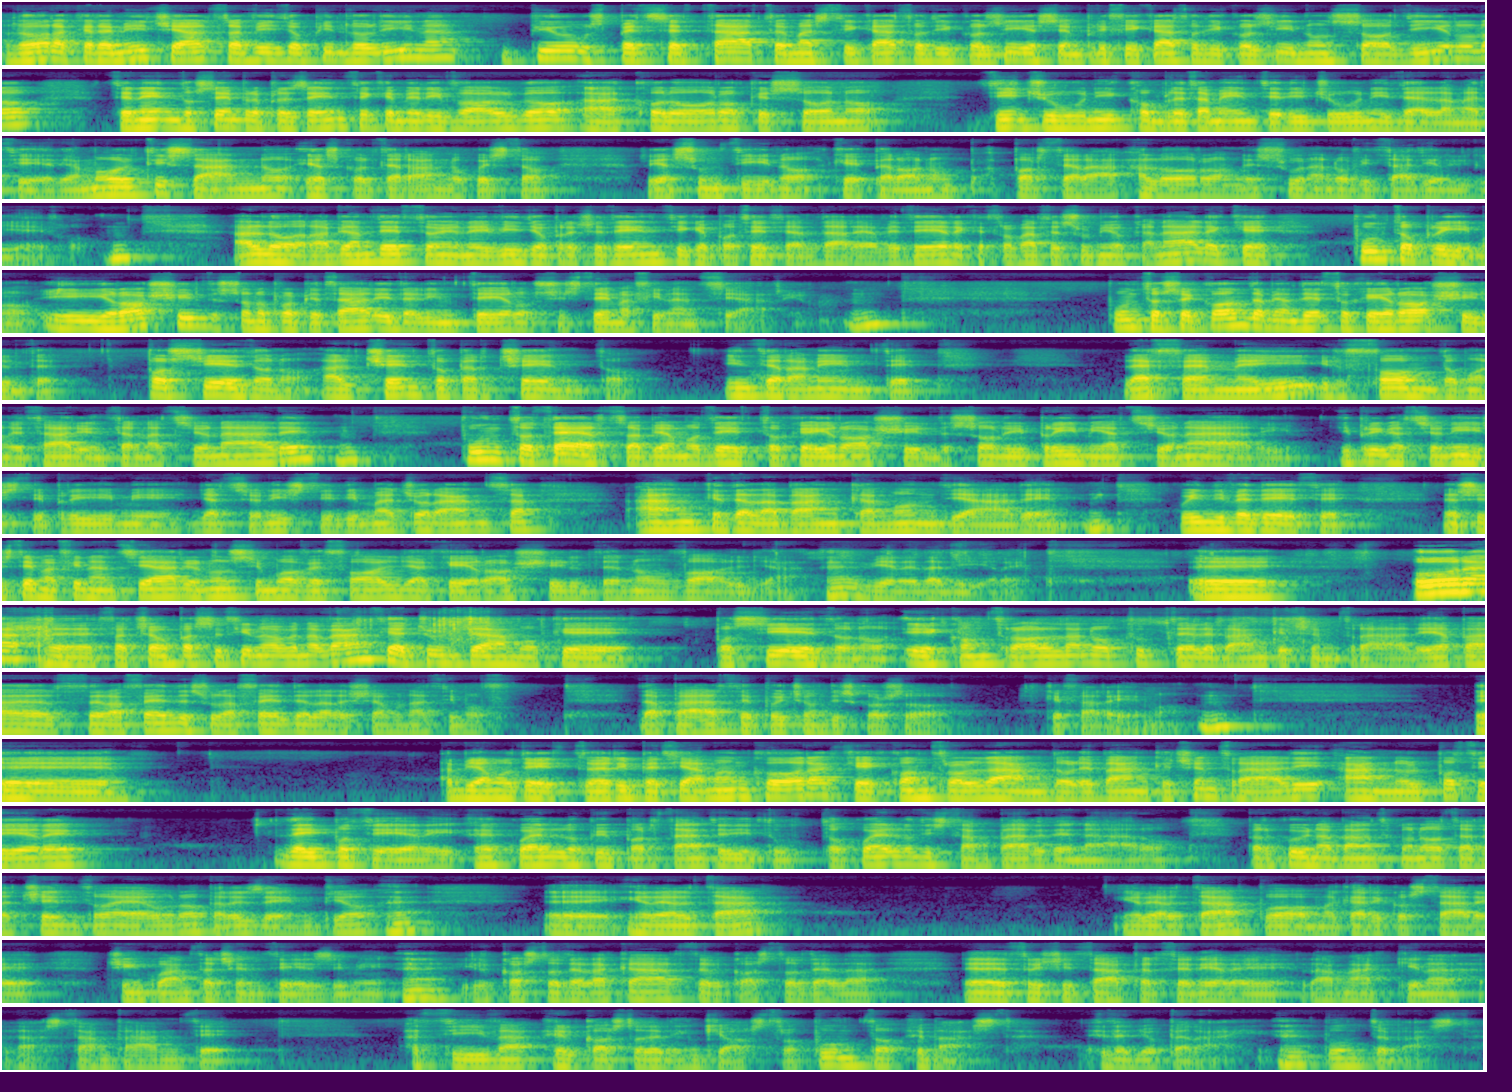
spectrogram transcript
Allora, cari amici, altra video pillolina, più spezzettato e masticato di così e semplificato di così, non so dirlo, tenendo sempre presente che mi rivolgo a coloro che sono digiuni, completamente digiuni della materia. Molti sanno e ascolteranno questo riassuntino che però non apporterà a loro nessuna novità di rilievo. Allora, abbiamo detto nei video precedenti che potete andare a vedere, che trovate sul mio canale, che Punto primo, i Rothschild sono proprietari dell'intero sistema finanziario. Mm? Punto secondo, abbiamo detto che i Rothschild possiedono al 100% interamente l'FMI, il Fondo Monetario Internazionale. Mm? Punto terzo, abbiamo detto che i Rothschild sono i primi azionari, i primi azionisti, i primi, gli azionisti di maggioranza anche della Banca Mondiale. Mm? Quindi vedete, nel sistema finanziario non si muove foglia che i Rothschild non voglia, eh, viene da dire. Eh, ora eh, facciamo un passettino in avanti, aggiungiamo che possiedono e controllano tutte le banche centrali, a parte la Fed, sulla Fed la lasciamo un attimo da parte, poi c'è un discorso che faremo. Mm? Eh, abbiamo detto e ripetiamo ancora che controllando le banche centrali hanno il potere dei poteri, è quello più importante di tutto, quello di stampare denaro, per cui una banconota da 100 euro, per esempio, eh, eh, in, realtà, in realtà può magari costare 50 centesimi, eh? il costo della carta, il costo dell'elettricità per tenere la macchina, la stampante attiva e il costo dell'inchiostro, punto e basta, e degli operai, eh, punto e basta.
